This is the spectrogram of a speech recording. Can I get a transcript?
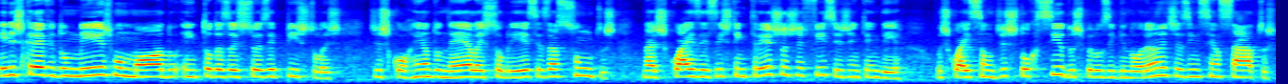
Ele escreve do mesmo modo em todas as suas epístolas, discorrendo nelas sobre esses assuntos, nas quais existem trechos difíceis de entender, os quais são distorcidos pelos ignorantes e insensatos,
